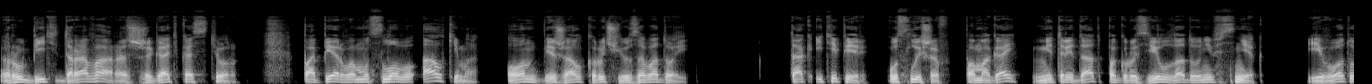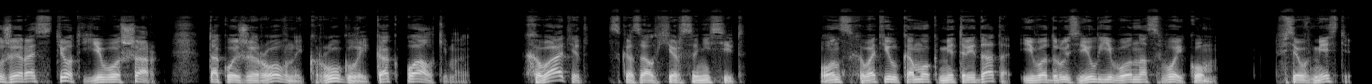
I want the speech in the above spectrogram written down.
рубить дрова, разжигать костер. По первому слову Алкима он бежал к ручью за водой. Так и теперь, услышав «помогай», Митридат погрузил ладони в снег. И вот уже растет его шар, такой же ровный, круглый, как у Алкима. «Хватит!» — сказал Херсонесит. Он схватил комок Митридата и водрузил его на свой ком. Все вместе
